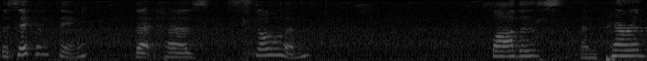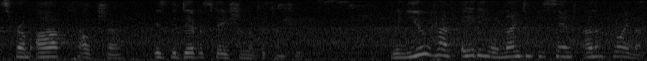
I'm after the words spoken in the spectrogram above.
The second thing that has stolen fathers and parents from our culture is the devastation of the country. When you have 80 or 90% unemployment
